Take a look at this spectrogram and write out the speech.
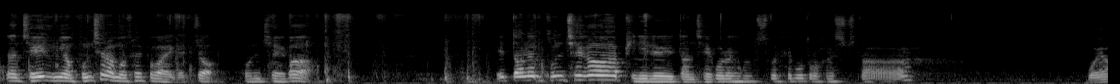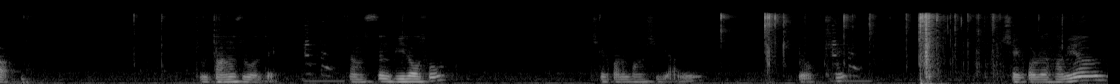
일단 제일 중요한 본체를 한번 살펴봐야겠죠. 본체가 일단은 본체가 비닐을 일단 제거를 해보도록 하십시다. 뭐야? 좀 당황스러운데. 그냥 쓱 밀어서 제거하는 방식이 아닌 이렇게 제거를 하면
